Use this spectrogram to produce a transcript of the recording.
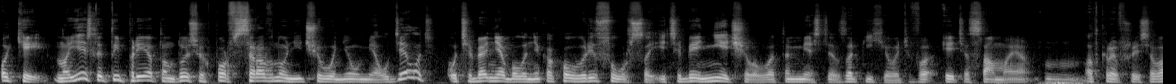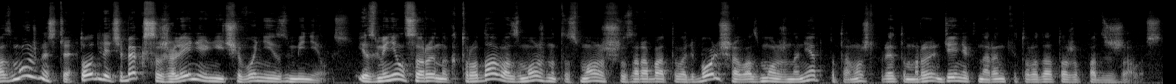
Окей, но если ты при этом до сих пор все равно ничего не умел делать, у тебя не было никакого ресурса, и тебе нечего в этом месте запихивать в эти самые открывшиеся возможности, то для тебя, к сожалению, ничего не изменилось. Изменился рынок труда, возможно, ты сможешь зарабатывать больше, а возможно нет, потому что при этом денег на рынке труда тоже поджалось.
